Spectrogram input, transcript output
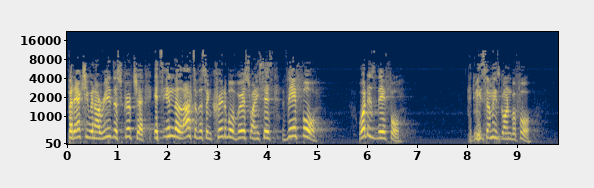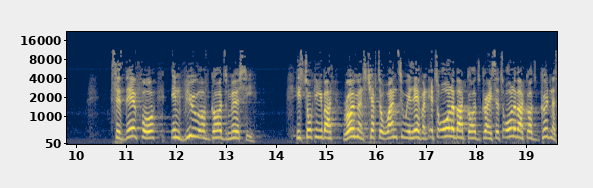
But actually, when I read the scripture, it's in the light of this incredible verse one. He says, therefore. What is therefore? It means something's gone before. It says, therefore, in view of God's mercy. He's talking about Romans chapter 1 to 11. It's all about God's grace. It's all about God's goodness.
